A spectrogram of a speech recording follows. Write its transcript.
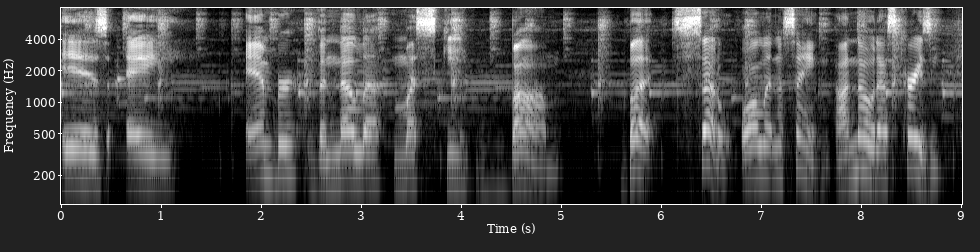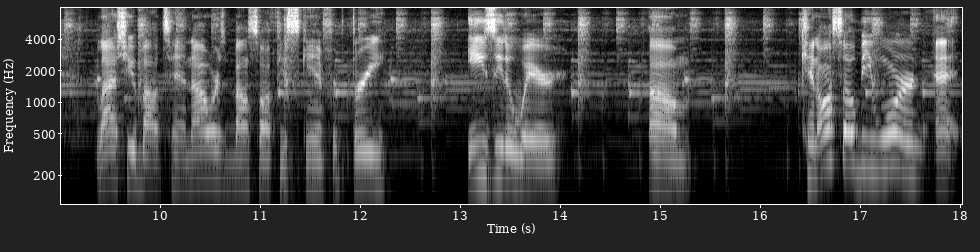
is a amber vanilla musky bomb, but subtle, all in the same. I know that's crazy. Lasts you about 10 hours, bounce off your skin for three. Easy to wear. Um, can also be worn at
